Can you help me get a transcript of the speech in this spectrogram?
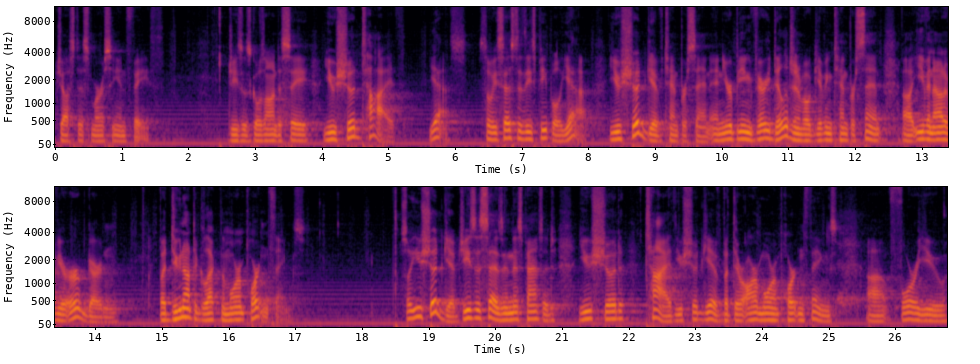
justice, mercy, and faith. Jesus goes on to say, You should tithe. Yes. So he says to these people, Yeah, you should give 10%, and you're being very diligent about giving 10%, uh, even out of your herb garden. But do not neglect the more important things. So you should give. Jesus says in this passage, you should tithe, you should give, but there are more important things uh, for you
